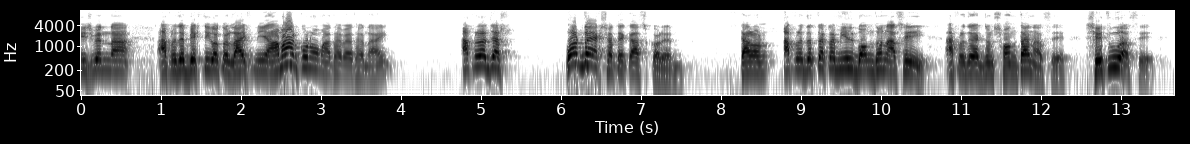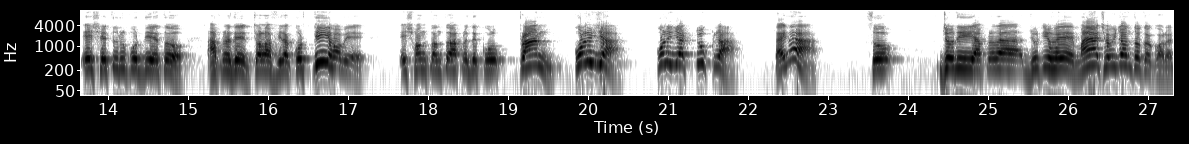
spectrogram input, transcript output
মিশবেন না আপনাদের ব্যক্তিগত লাইফ নিয়ে আমার কোনো মাথা ব্যথা নাই। আপনারা জাস্ট পর্দা একসাথে কাজ করেন। কারণ আপনাদের তো একটা মিল বন্ধন আছেই। আপনাদের একজন সন্তান আছে, সেতু আছে। এই সেতুর উপর দিয়ে তো আপনাদের চলাফেরা করতেই হবে। এই সন্তান তো আপনাদের প্রাণ কলিজা, কলিজার টুকরা, তাই না? সো যদি আপনারা জুটি হয়ে মায়া ছবিটা অন্তত করেন,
